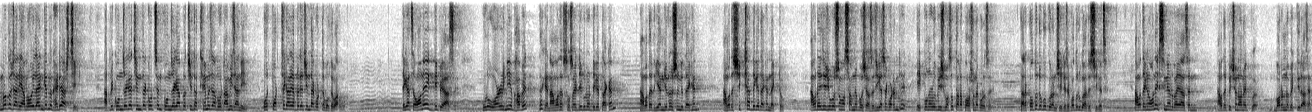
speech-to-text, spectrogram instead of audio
আমরা তো জানি, আমরা ওই লাইন কিন্তু ঘেটে আসছি। আপনি কোন জায়গায় চিন্তা করছেন, কোন জায়গায় আপনার চিন্তা থেমে যাবে, ওটা আমি জানি। ওর পর থেকে আমি আপনাকে চিন্তা করতে বলতে পারব। ঠিক আছে? অনেক দ্বীপে আছে। পুরো ওয়ার্ল্ড নিয়ে ভাবেন। দেখেন, আমাদের সোসাইটিগুলোর দিকে তাকান। আমাদের ইয়াং জেনারেশনকে দেখেন। আমাদের শিক্ষার দিকে দেখেন একটু। আমাদের এই যে যুব সমাজ সামনে বসে আছে, জিজ্ঞাসা করেন যে, এই পনেরো বিশ বছর তারা পড়াশোনা করেছে? তারা কতটুকু কোরআন শিখেছে, কতটুকু হাদিস শিখেছে? আমাদের এখানে অনেক সিনিয়র ভাই আছেন। আমাদের পিছনে অনেক বরণ্য ব্যক্তিরা আছেন।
